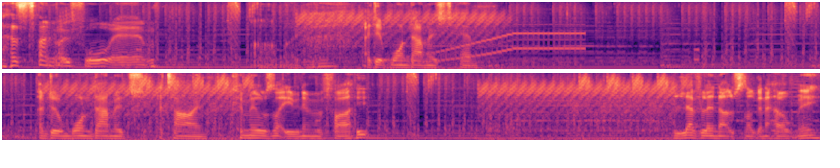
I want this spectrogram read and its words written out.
last time I fought him. Oh my god. I did one damage to him. I'm doing one damage a time. Kamil's not even in the fight. Leveling up's not going to help me.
